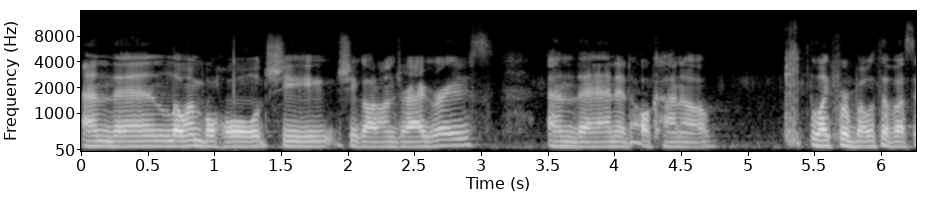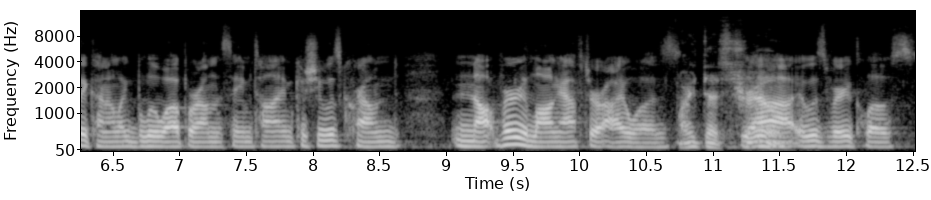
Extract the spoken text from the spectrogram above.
And then lo and behold, she, she got on Drag Race. And then it all kind of, like for both of us, it kind of like blew up around the same time because she was crowned not very long after I was. Right, that's true. Yeah, it was very close.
